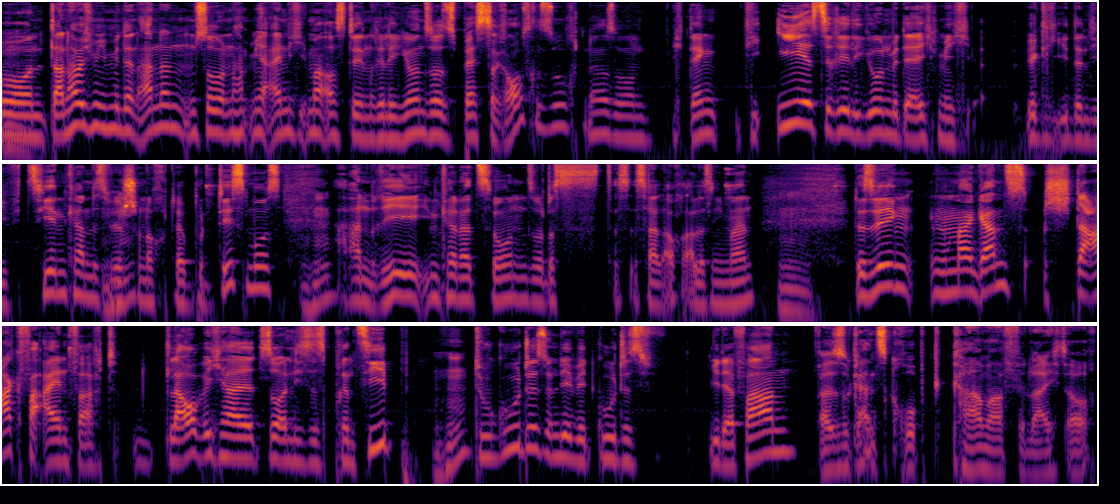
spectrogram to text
Mhm. Und dann habe ich mich mit den anderen und so und habe mir eigentlich immer aus den Religionen so das Beste rausgesucht. Ne? So, und ich denke, die erste Religion, mit der ich mich wirklich identifizieren kann, das wäre Mhm. schon noch der Buddhismus. Mhm. Aber ein Reinkarnation und so, das, das ist halt auch alles nicht mein. Mhm. Deswegen mal ganz stark vereinfacht, glaube ich halt so an dieses Prinzip, Mhm. tu Gutes und dir wird Gutes widerfahren. Also so ganz grob Karma vielleicht auch.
